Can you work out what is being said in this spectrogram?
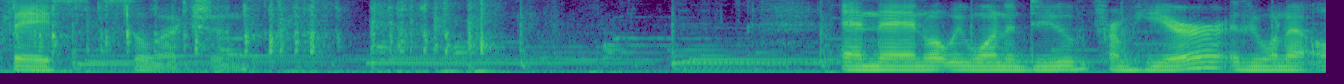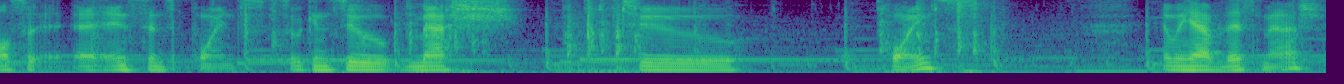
face selection. And then what we want to do from here is we want to also uh, instance points. So we can do mesh to points, and we have this mesh,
